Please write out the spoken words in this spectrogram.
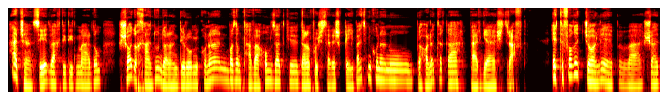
هرچند سید وقتی دید مردم شاد و خندون دارن درو می‌کنن بازم توهم زد که دارن پشت سرش غیبت می‌کنن و به حالت قهر برگشت رفت. اتفاق جالب و شاید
